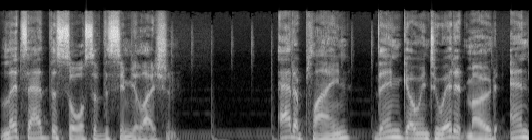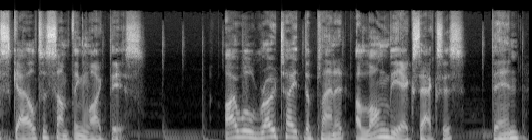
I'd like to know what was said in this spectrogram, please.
let's add the source of the simulation. Add a plane, then go into edit mode and scale to something like this. I will rotate the planet along the x-axis, then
